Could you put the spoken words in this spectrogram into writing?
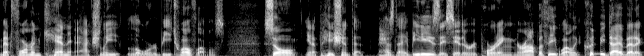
metformin can actually lower B12 levels. So, in a patient that has diabetes, they say they're reporting neuropathy. Well, it could be diabetic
